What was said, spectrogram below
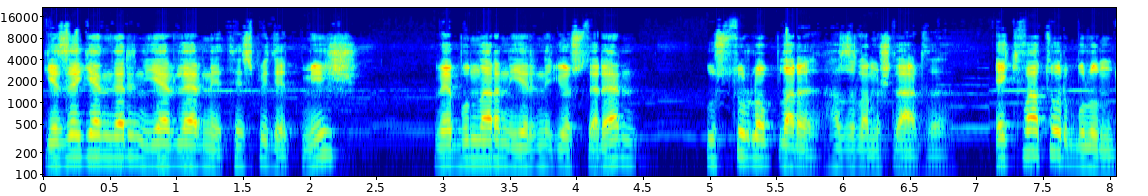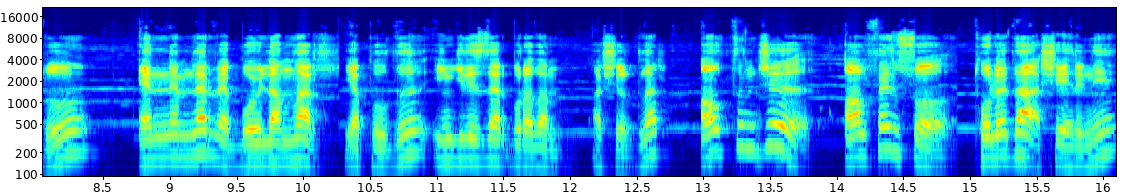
gezegenlerin yerlerini tespit etmiş ve bunların yerini gösteren usturlopları hazırlamışlardı. Ekvator bulundu, enlemler ve boylamlar yapıldı. İngilizler buradan aşırdılar. 6. Alfonso Toledo şehrini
